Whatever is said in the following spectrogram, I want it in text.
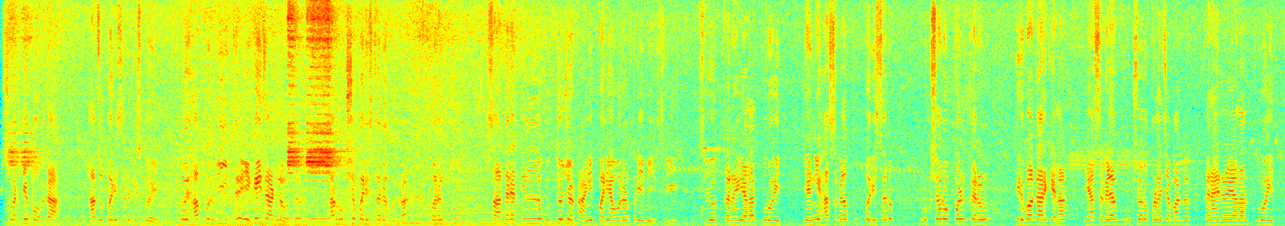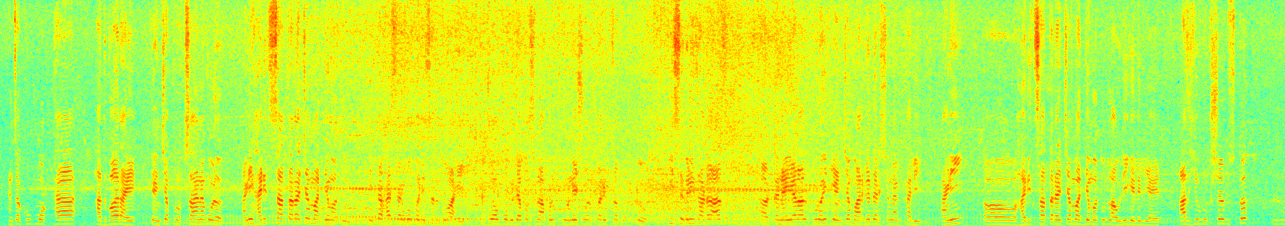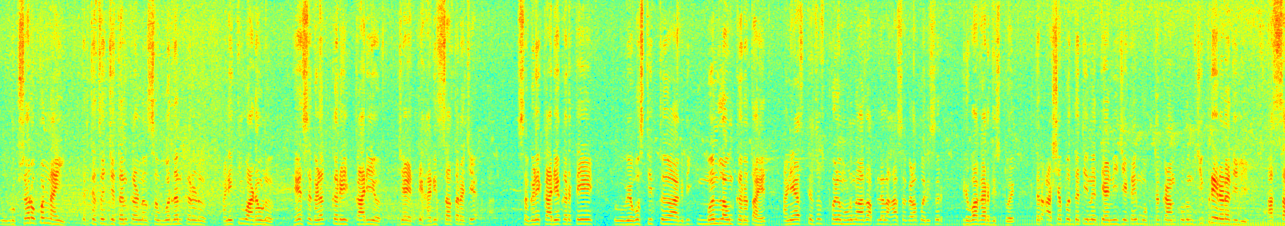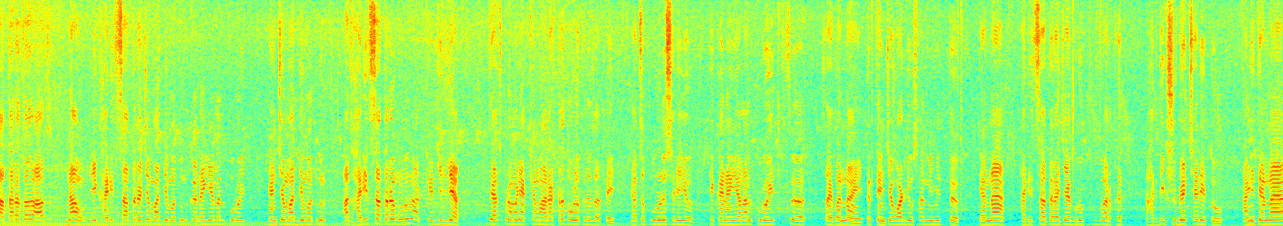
ईश्वर ते बोगदा हा जो परिसर दिसतोय तो हा पूर्वी इथं एकही झाड नव्हतं. हा वृक्ष परिसरच होता. परंतु साताऱ्यातील उद्योजक आणि पर्यावरणप्रेमी श्री श्रीयोत कन्हैयालाल पुरोहित यांनी हा सगळा परिसर वृक्षारोपण करून हिरवागार केला. या सगळ्या वृक्षारोपणाच्या मागं कन्हैयालाल पुरोहित यांचा खूप मोठा हातभार आहे. त्यांच्या प्रोत्साहनामुळं आणि हरित साताराच्या माध्यमातून इथं हा सर्व परिसर जो आहे किंवा बोगद्यापासून आपण पूर्णेश्वरपर्यंत बघतो ही सगळी झाडं आज कन्हैयालाल पुरोहित यांच्या मार्गदर्शनाखाली आणि हरित साताऱ्याच्या माध्यमातून लावली गेलेली आहेत. आज ही वृक्ष नुसतं वृक्षारोपण नाही तर त्याचं जतन करणं संवर्धन करणं आणि ती वाढवणं हे सगळं करे कार्य जे आहेत ते हरित साताराचे सगळे कार्यकर्ते व्यवस्थित अगदी मन लावून करत आहेत. आणि आज त्याचंच फळ म्हणून आज आपल्याला हा सगळा परिसर हिरवागार दिसतोय. तर अशा पद्धतीनं त्यांनी जे काही मोठं काम करून जी प्रेरणा दिली आज साताराचं आज नाव एक हरित साताराच्या माध्यमातून कन्हैयालाल पुरोहित यांच्या माध्यमातून आज हरित सातारा म्हणून अख्ख्या जिल्ह्यात त्याचप्रमाणे अख्ख्या महाराष्ट्रात ओळखलं जातं आहे याचं पूर्ण श्रेय हे कन्हैयालाल पुरोहित साहेबांना आहे. तर त्यांच्या वाढदिवसानिमित्त त्यांना हरित साताराच्या ग्रुपमार्फत हार्दिक शुभेच्छा देतो. आणि त्यांना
